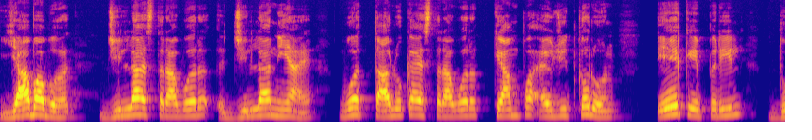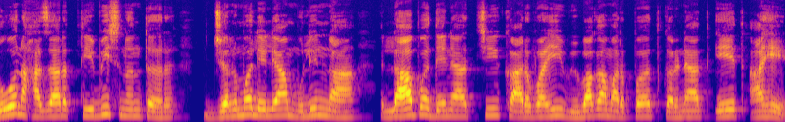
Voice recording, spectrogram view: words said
याबाबत जिल्हा स्तरावर जिल्हानिहाय व तालुका स्तरावर कॅम्प आयोजित करून एक एप्रिल दोन हजार तेवीस नंतर जन्मलेल्या मुलींना लाभ देण्याची कारवाई विभागामार्फत करण्यात येत आहे.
